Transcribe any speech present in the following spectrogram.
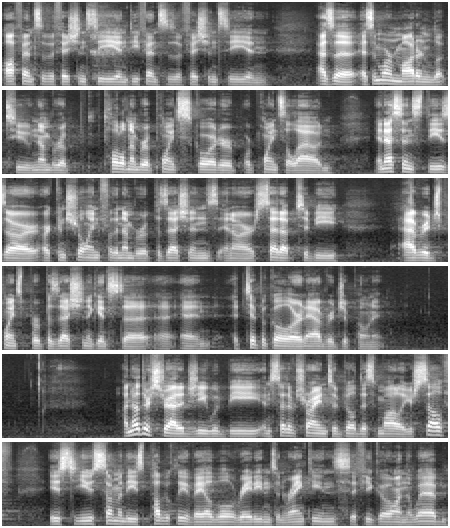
offensive efficiency and defensive efficiency, and as a, as a more modern look to number of, total number of points scored or, or points allowed. In essence, these are, are controlling for the number of possessions and are set up to be average points per possession against a, a, a, typical or an average opponent. Another strategy would be, instead of trying to build this model yourself, is to use some of these publicly available ratings and rankings. If you go on the web,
